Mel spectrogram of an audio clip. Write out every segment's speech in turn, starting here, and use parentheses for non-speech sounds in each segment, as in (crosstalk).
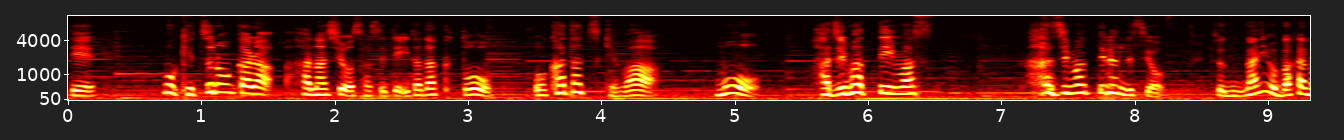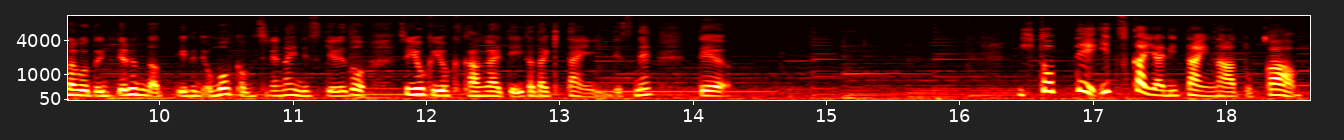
でもう結論から話をさせていただくとお片付けはもう始まっています。始まってるんですよ。ちょっと何をバカなこと言ってるんだっていうふうに思うかもしれないんですけれどよくよく考えていただきたいんですね。で人っていつかやりたいなとか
